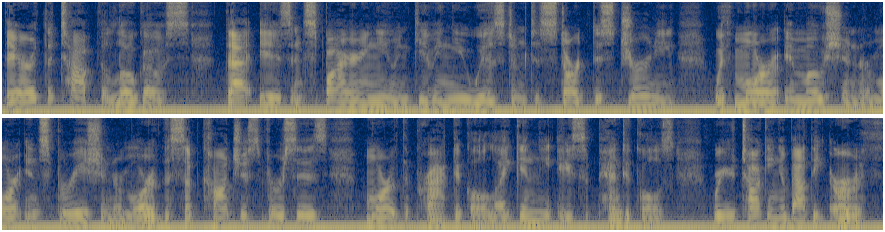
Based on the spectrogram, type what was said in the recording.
there at the top the logos that is inspiring you and giving you wisdom to start this journey with more emotion or more inspiration or more of the subconscious versus more of the practical like in the ace of pentacles where you're talking about the earth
